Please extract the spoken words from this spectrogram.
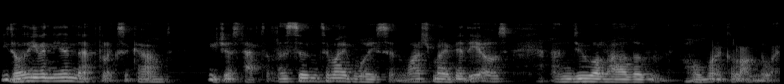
You don't even need a Netflix account. You just have to listen to my voice and watch my videos and do a lot of homework along the way.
